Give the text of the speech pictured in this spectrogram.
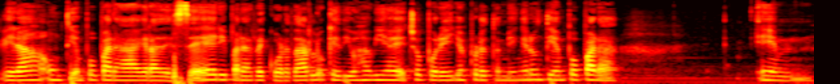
Era un tiempo para agradecer y para recordar lo que Dios había hecho por ellos, pero también era un tiempo para em,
